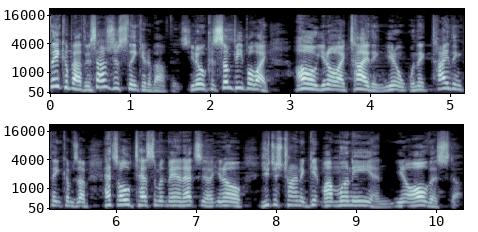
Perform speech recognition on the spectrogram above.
Think about this. I was just thinking about this, you know, because some people like, oh, you know, like tithing, you know, when the tithing thing comes up, that's Old Testament, man. That's, uh, you know, you're just trying to get my money and, you know, all this stuff.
